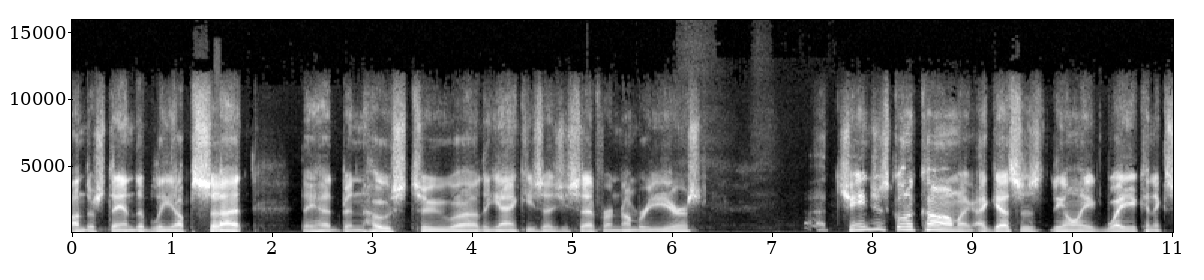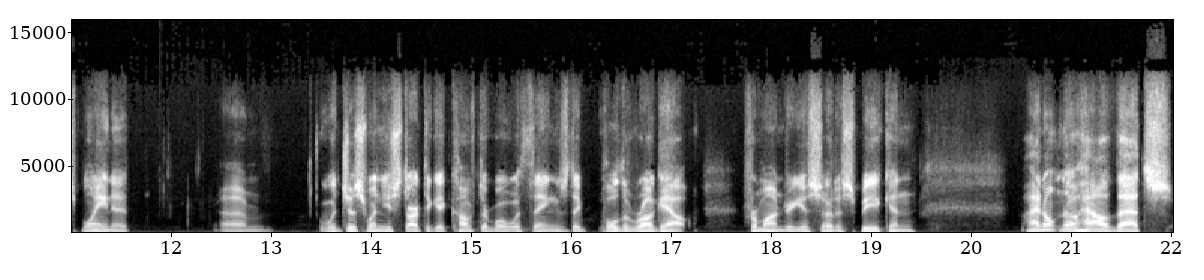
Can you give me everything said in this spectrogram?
understandably upset. They had been host to uh, the Yankees, as you said, for a number of years. Uh, change is going to come, I, I, guess, is the only way you can explain it. Um, with just when you start to get comfortable with things, they pull the rug out from under you, so to speak. And I don't know how that's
